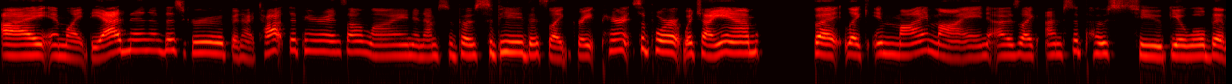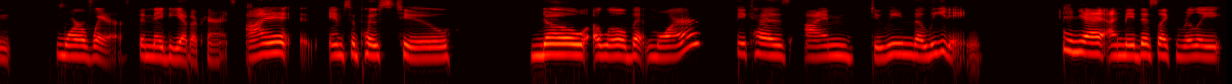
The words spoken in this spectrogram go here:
I am like the admin of this group and I taught the parents online and I'm supposed to be this like great parent support, which I am. But like in my mind, I was like, I'm supposed to be a little bit more aware than maybe other parents. I am supposed to know a little bit more because I'm doing the leading. And yet I made this like really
